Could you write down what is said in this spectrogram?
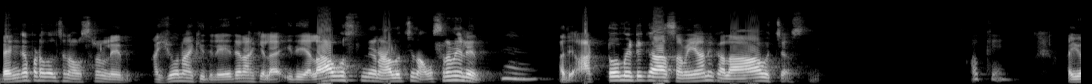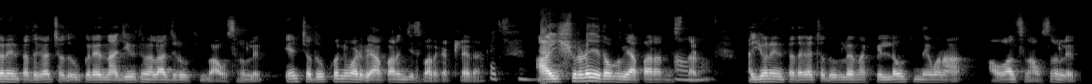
బెంగపడవలసిన అవసరం లేదు. అయ్యో నాకు ఇది లేదే నాకు ఇలా ఇది ఎలా వస్తుంది అని ఆలోచన అవసరమే లేదు. అది ఆటోమేటిక్గా ఆ సమయానికి అలా వచ్చేస్తుంది. ఓకే. అయ్యో నేను పెద్దగా చదువుకోలేదు నా జీవితం ఎలా జరుగుతుందో అవసరం లేదు. ఏం చదువుకొని వాడు వ్యాపారం చేసి బతకట్లేదా? ఆ ఈశ్వరుడే ఏదో ఒక వ్యాపారాన్ని ఇస్తాడు. అయ్యో నేను పెద్దగా చదువుకోలేదు నాకు పెళ్ళి అవుతుందేమో అవ్వాల్సిన అవసరం లేదు.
